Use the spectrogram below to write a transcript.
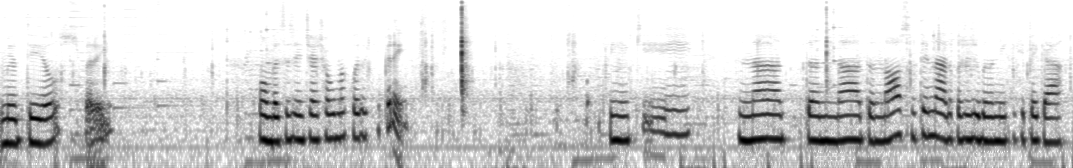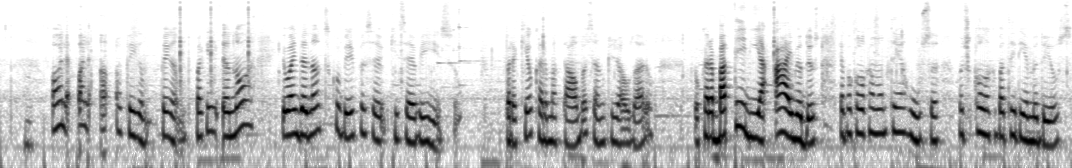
Meu Deus. Peraí. Vamos ver se a gente acha alguma coisa aqui. Peraí. Vim aqui. Nada nada. Nossa, não tem nada pra Juju Bananica aqui pegar. Olha, olha, ó, ó, pegamos, pegamos. Pra que, eu, não, eu ainda não descobri pra ser, que serve isso. Para que eu quero uma tauba, sendo que já usaram. Eu quero bateria. Ai, meu Deus. É pra colocar montanha russa. Onde coloca a bateria, meu Deus?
